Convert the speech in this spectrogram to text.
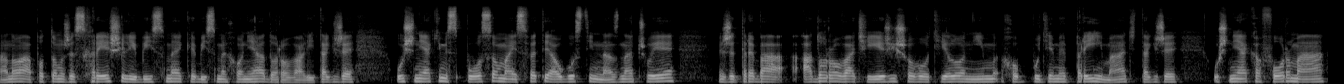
Áno, a potom, že schriešili by sme, keby sme ho neadorovali. Takže už nejakým spôsobom aj svätý Augustín naznačuje, že treba adorovať Ježišovo telo, ním ho budeme prijímať. Takže už nejaká forma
